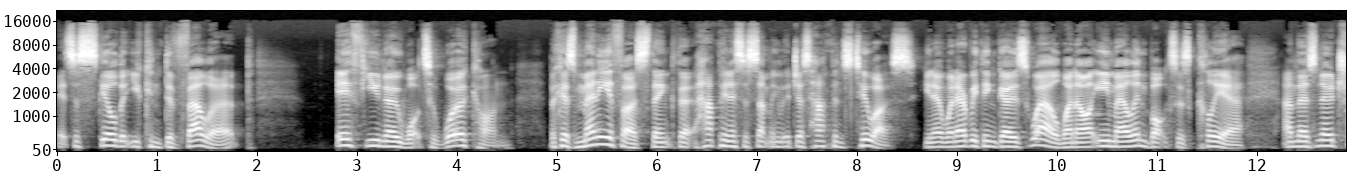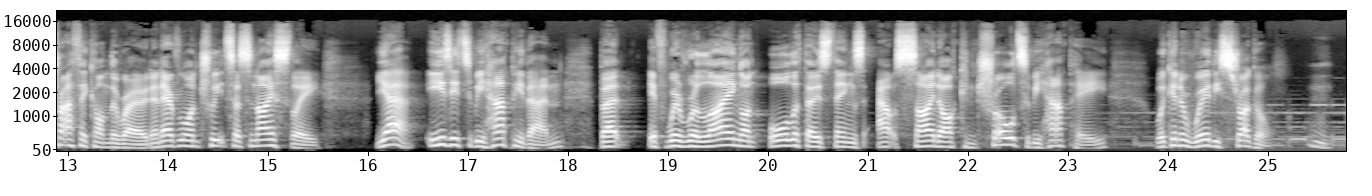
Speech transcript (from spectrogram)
It's a skill that you can develop if you know what to work on. Because many of us think that happiness is something that just happens to us. You know, when everything goes well, when our email inbox is clear and there's no traffic on the road and everyone treats us nicely. Yeah, easy to be happy then. But if we're relying on all of those things outside our control to be happy, we're going to really struggle. Mm.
